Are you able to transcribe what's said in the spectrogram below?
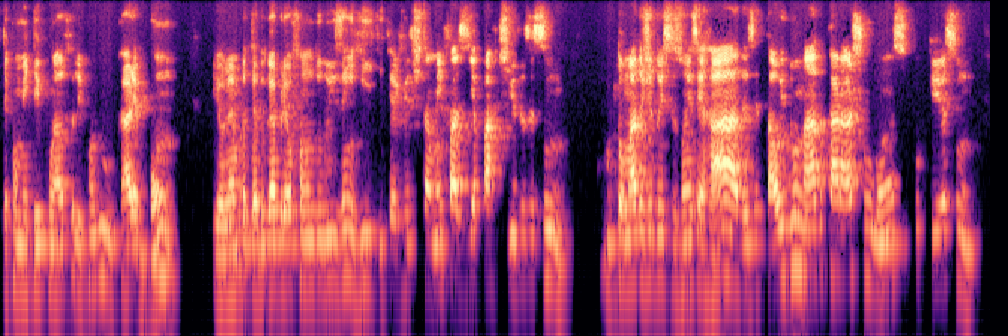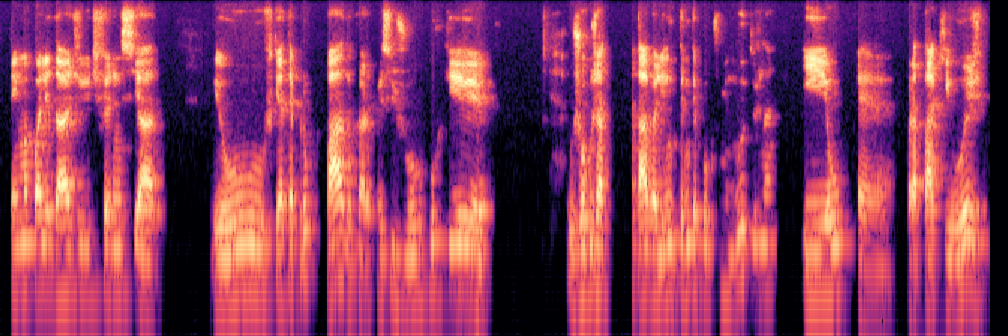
até comentei com ela, falei, quando o cara é bom, eu lembro até do Gabriel falando do Luiz Henrique, que às vezes também fazia partidas assim, tomadas de decisões erradas e tal, e do nada o cara acha um lance porque assim tem uma qualidade diferenciada. Eu fiquei até preocupado, cara, com esse jogo, porque o jogo já estava ali em 30 e poucos minutos, né? E eu, é, para estar tá aqui hoje,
